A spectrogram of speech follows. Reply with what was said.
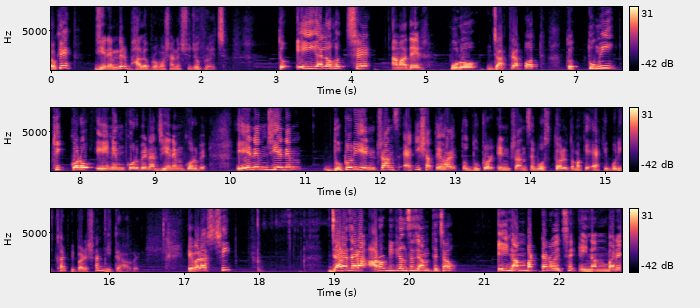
ওকে জিএনএমদের ভালো প্রমোশনের সুযোগ রয়েছে। তো এই গেল হচ্ছে আমাদের পুরো যাত্রাপথ। তো তুমি ঠিক করো এএনএম করবে না জিএনএম করবে। এএনএম জিএনএম দুটোরই এন্ট্রান্স একই সাথে হয়, তো দুটোর এন্ট্রান্সে বসতে হলে তোমাকে একই পরীক্ষার প্রিপারেশন নিতে হবে। এবার আসছি। যারা যারা আরও ডিটেলসে জানতে চাও এই নাম্বারটা রয়েছে, এই নাম্বারে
